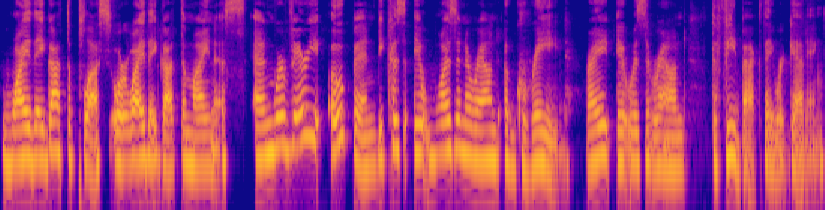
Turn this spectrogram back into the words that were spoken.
why they got the plus or why they got the minus and were very open because it wasn't around a grade, right? It was around the feedback they were getting.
